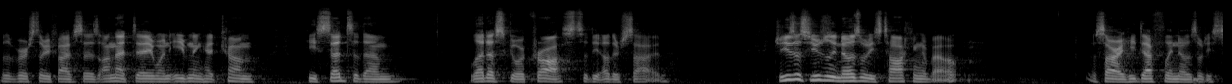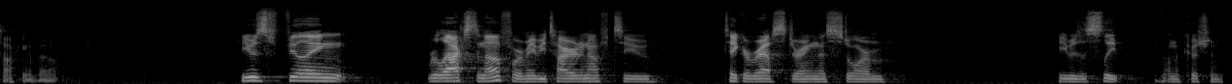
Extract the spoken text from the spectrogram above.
verse 35 says, On that day when evening had come, he said to them, Let us go across to the other side. Jesus usually knows what he's talking about. Sorry, he definitely knows what he's talking about. He was feeling relaxed enough or maybe tired enough to take a rest during this storm. He was asleep on the cushion.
